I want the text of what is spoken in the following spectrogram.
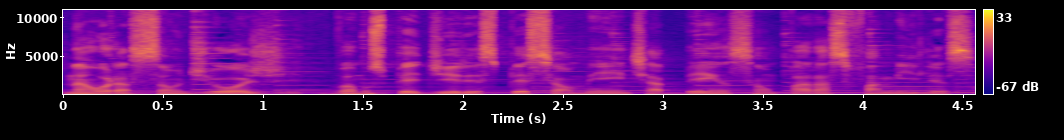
Na oração de hoje, vamos pedir especialmente a bênção para as famílias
